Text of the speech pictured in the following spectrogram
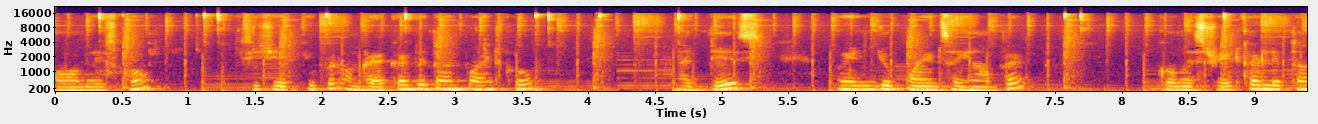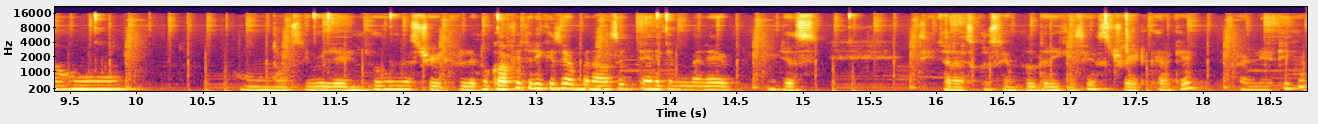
और मैं इसको इसी शेप के ऊपर ड्रैग कर देता हूँ इन पॉइंट्स को। लाइक दिस इन जो पॉइंट्स हैं यहाँ पर को मैं स्ट्रेट कर लेता हूँ। इनको भी मैं स्ट्रेट कर लेता हूँ काफ़ी तरीके से आप बना सकते हैं, लेकिन मैंने जस्ट इसी तरह इसको सिंपल तरीके से स्ट्रेट करके कर लिया, ठीक है?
